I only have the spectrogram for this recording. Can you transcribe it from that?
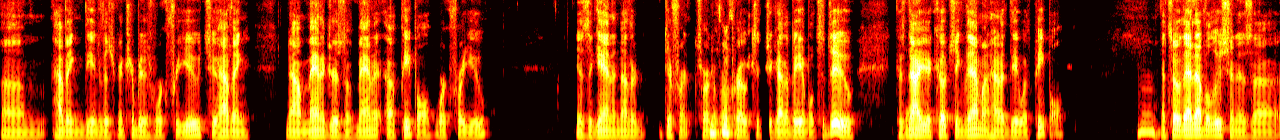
um, having the individual contributors work for you to having now managers of man of people work for you is again another different sort of approach that you got to be able to do because yeah. now you're coaching them on how to deal with people. Hmm. And so that evolution is uh,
